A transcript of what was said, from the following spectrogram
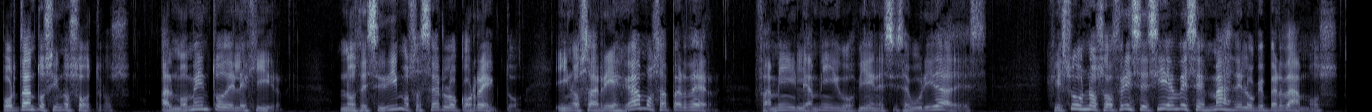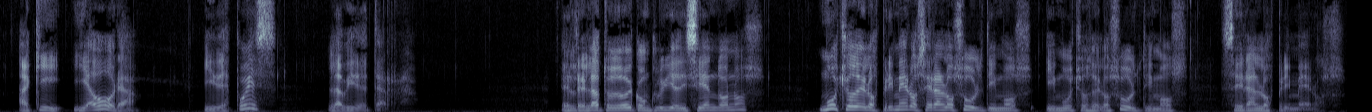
Por tanto, si nosotros, al momento de elegir, nos decidimos a hacer lo correcto y nos arriesgamos a perder familia, amigos, bienes y seguridades, Jesús nos ofrece cien veces más de lo que perdamos, aquí y ahora, y después la vida eterna. El relato de hoy concluye diciéndonos, muchos de los primeros serán los últimos y muchos de los últimos serán los primeros.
